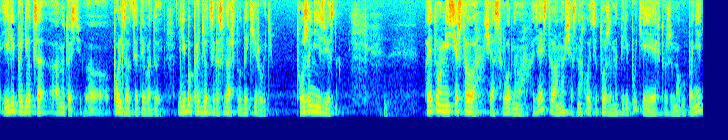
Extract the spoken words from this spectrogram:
Или придется, ну то есть, э, пользоваться этой водой, либо придется государству датировать, тоже неизвестно. Поэтому Министерство сейчас водного хозяйства, оно сейчас находится тоже на перепутье, я их тоже могу понять.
